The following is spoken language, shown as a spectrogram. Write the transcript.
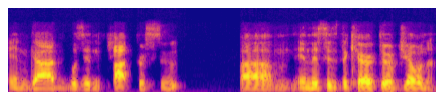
and God was in hot pursuit. Um, and this is the character of Jonah.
